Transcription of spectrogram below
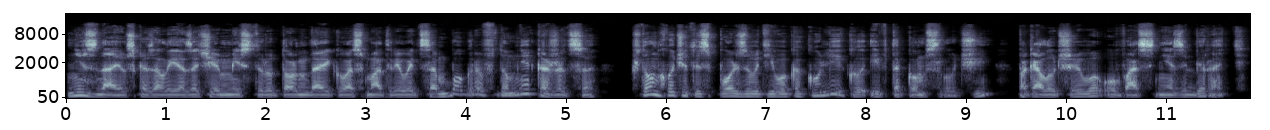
«Не знаю», — сказал я, — «зачем мистеру Торндайку осматривать самбограф, но мне кажется, что он хочет использовать его как улику, и в таком случае пока лучше его у вас не забирать.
